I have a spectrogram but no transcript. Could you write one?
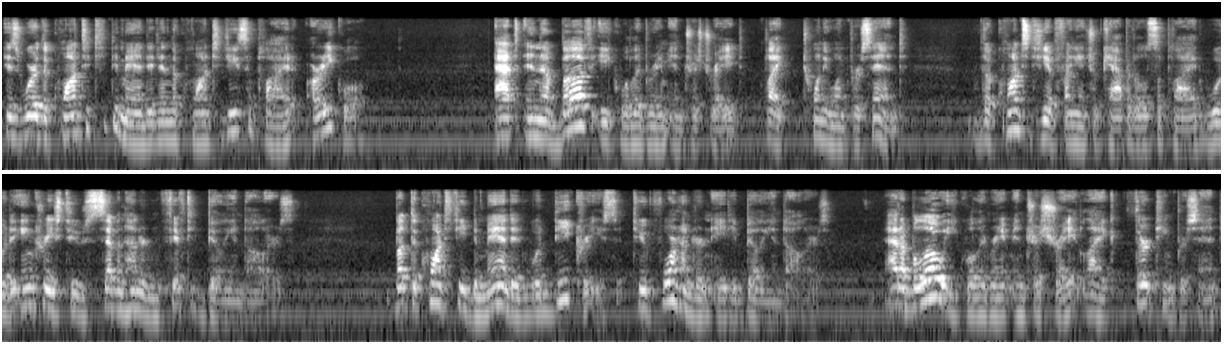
is where the quantity demanded and the quantity supplied are equal. At an above equilibrium interest rate, like 21%, the quantity of financial capital supplied would increase to $750 billion, but the quantity demanded would decrease to $480 billion. At a below equilibrium interest rate, like 13%,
